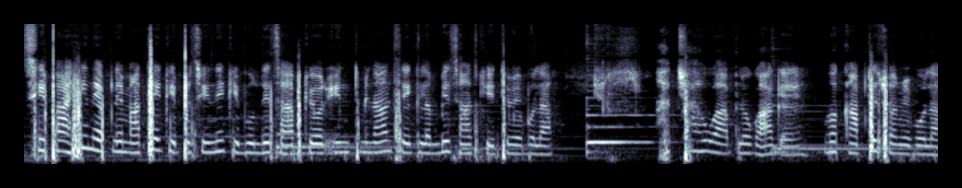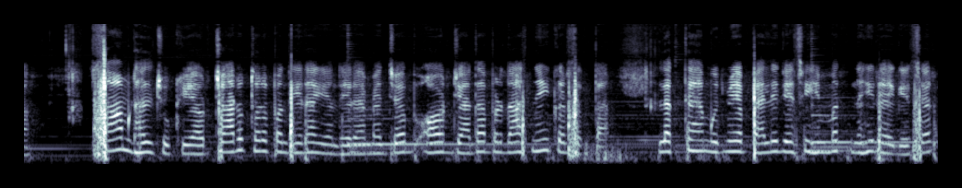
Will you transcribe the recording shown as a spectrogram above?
सिपाही ने अपने माथे के पसीने की बूंदे साफ़ की और इतमान से एक लंबी सांस खींचते हुए बोला अच्छा हुआ आप लोग आ गए। वह कांपते स्वर में बोला शाम ढल चुकी है और चारों तरफ़ अंधेरा ही अंधेरा है। मैं जब और ज़्यादा बर्दाश्त नहीं कर सकता। लगता है मुझमें अब पहले जैसी हिम्मत नहीं रहेगी सर।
